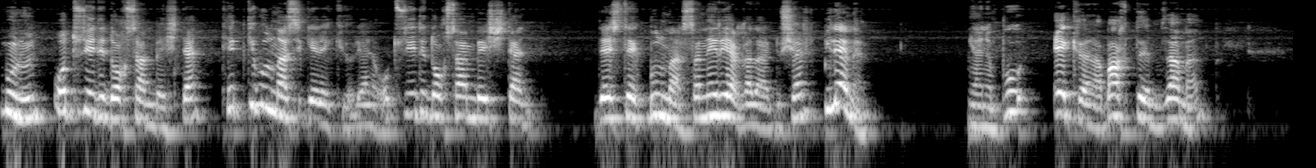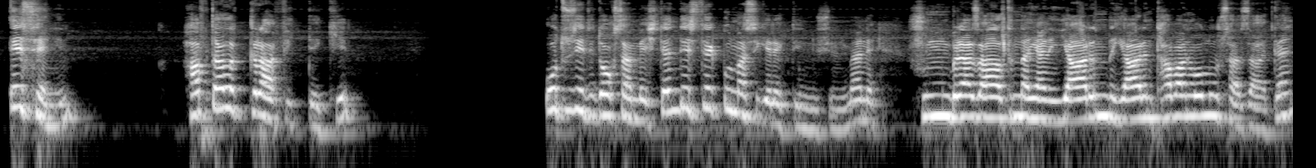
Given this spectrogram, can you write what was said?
bunun 37.95'ten tepki bulması gerekiyor. Yani 37.95'ten destek bulmazsa nereye kadar düşer bilemem. Yani bu ekrana baktığım zaman Esen'in haftalık grafikteki 37.95'ten destek bulması gerektiğini düşünüyorum. Yani şunun biraz altında yani yarın yarın tavan olursa zaten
